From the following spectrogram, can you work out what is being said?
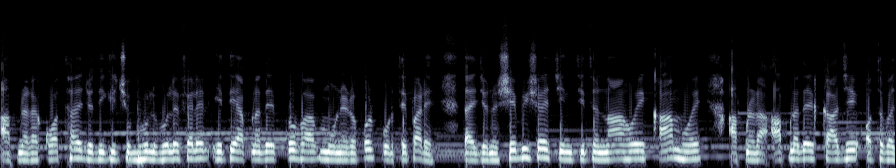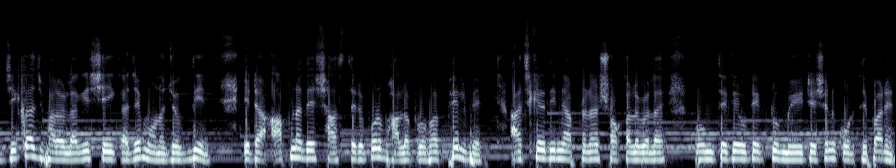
আপনারা কথায় যদি কিছু ভুল বলে ফেলেন, এতে আপনাদের প্রভাব মনের ওপর পড়তে পারে। তাই জন্য সে বিষয়ে চিন্তিত না হয়ে, কাম হয়ে আপনারা আপনাদের কাজে অথবা যে কাজ ভালো লাগে, সেই কাজে মনোযোগ দিন। এটা আপনাদের স্বাস্থ্যের উপর ভালো প্রভাব ফেলবে। আজকের দিনে আপনারা সকালবেলায় ঘুম থেকে উঠে একটু মেডিটেশন করতে পারেন।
